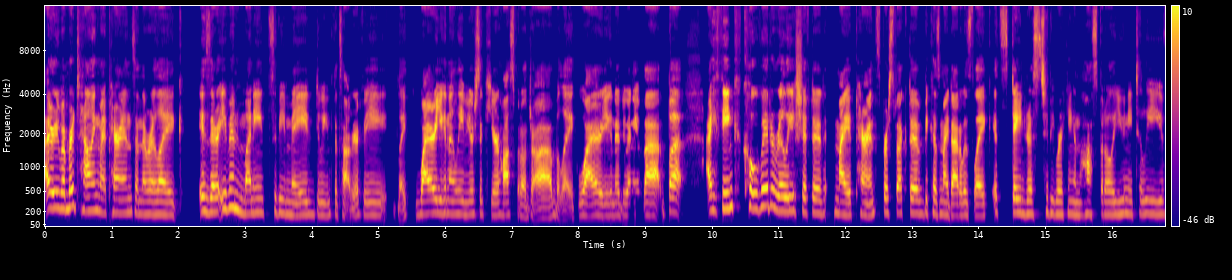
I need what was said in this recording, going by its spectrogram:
I remember telling my parents, and they were like, Is there even money to be made doing photography? Like, why are you going to leave your secure hospital job? Like, why are you going to do any of that? But I think COVID really shifted my parents' perspective because my dad was like, It's dangerous to be working in the hospital. You need to leave.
